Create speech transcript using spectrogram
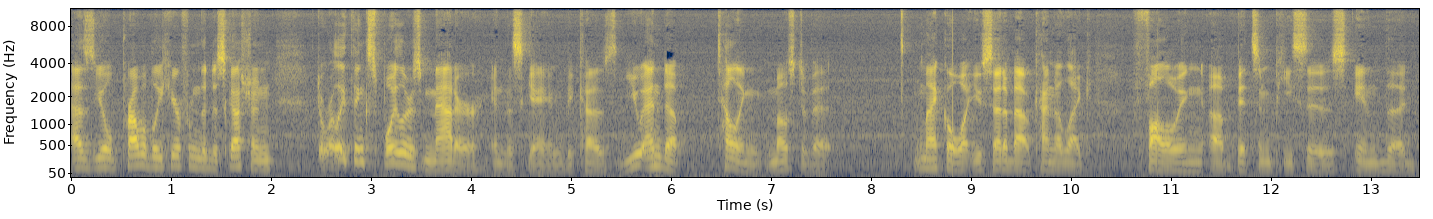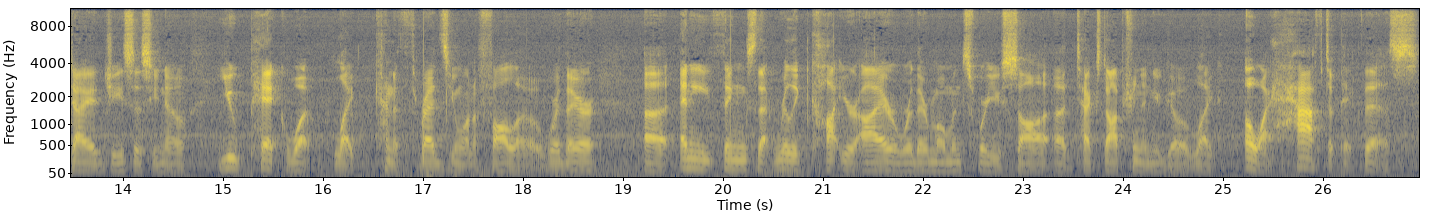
as you'll probably hear from the discussion don't really think spoilers matter in this game because you end up telling most of it Michael, what you said about kind of like following uh, bits and pieces in the diegesis, you know, you pick what like kind of threads you want to follow. Were there uh, any things that really caught your eye, or were there moments where you saw a text option and you go like, "Oh, I have to pick this"?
